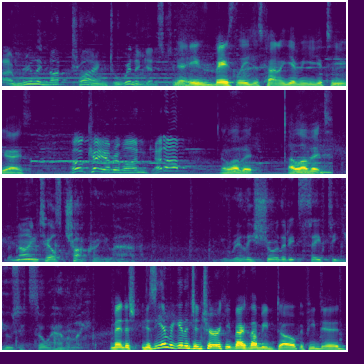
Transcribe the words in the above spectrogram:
I'm really not trying to win against you. Yeah, he's basically just kind of giving it to you guys. Okay, everyone, get up! I love it. I love it. The Nine Tails chakra you have. Are you really sure that it's safe to use it so heavily? Man, does, does he ever get a Jinchuriki back? That'd be dope if he did.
